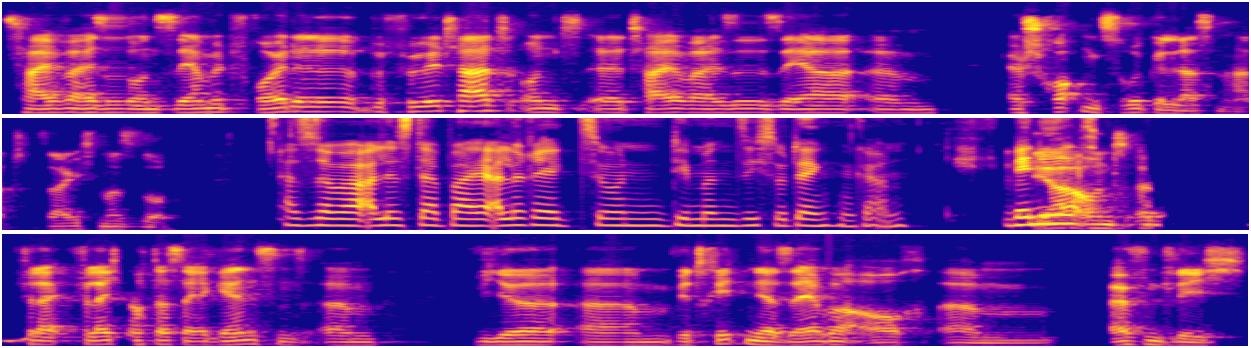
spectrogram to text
teilweise uns sehr mit Freude befüllt hat und äh, teilweise sehr ähm, erschrocken zurückgelassen hat, sage ich mal so. Also da war alles dabei, alle Reaktionen, die man sich so denken kann. Wenn ja, und äh, vielleicht, vielleicht noch das ergänzend. Ähm, wir, ähm, wir treten ja selber auch ähm, öffentlich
